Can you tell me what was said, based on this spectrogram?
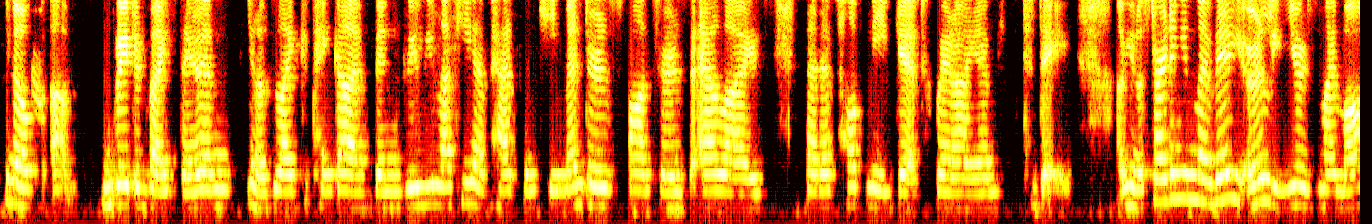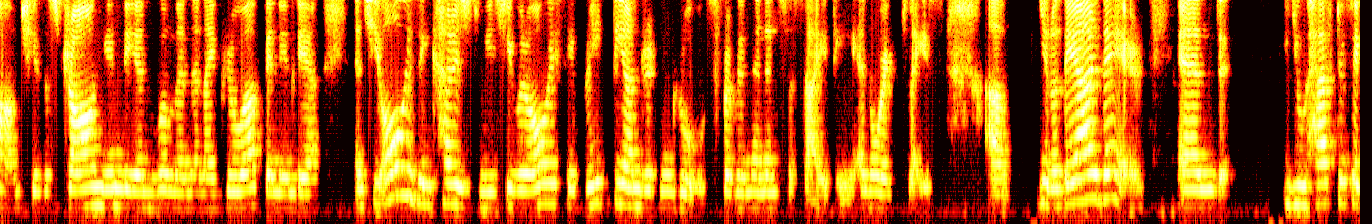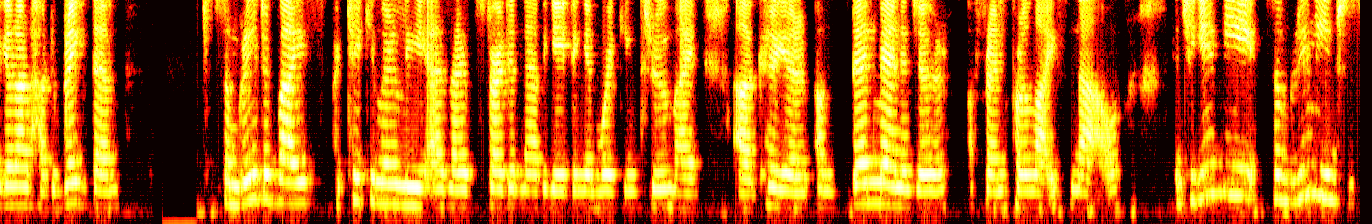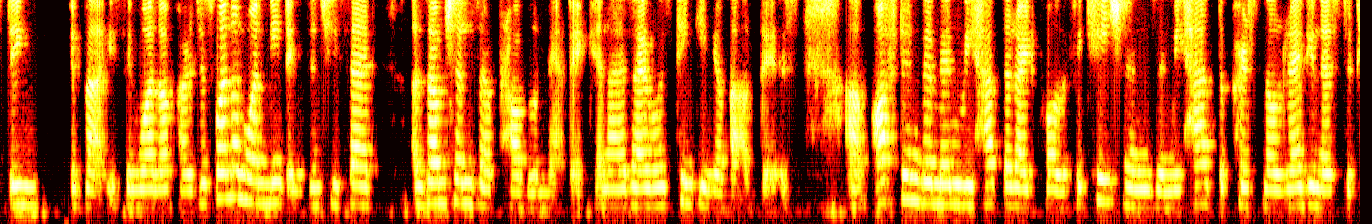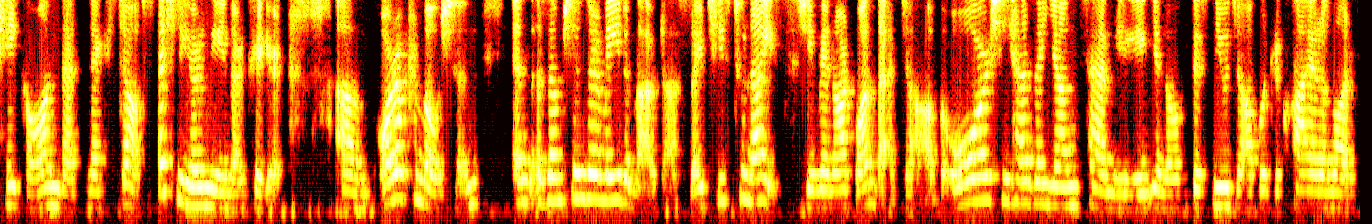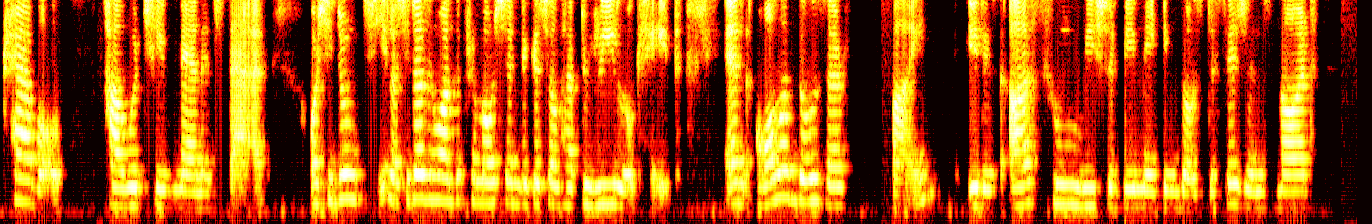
You know um, great advice there. And, you know, like Katinka, I've been really lucky. I've had some key mentors, sponsors, allies that have helped me get where I am today. Uh, you know, starting in my very early years, my mom, she's a strong Indian woman, and I grew up in India. And she always encouraged me. She would always say, break the unwritten rules for women in society and workplace. Uh, you know, they are there. And you have to figure out how to break them some great advice, particularly as I've started navigating and working through my uh, career. I'm then manager, a friend for life now. And she gave me some really interesting advice in one of our just one on one meetings. And she said, assumptions are problematic. And as I was thinking about this, um, often women, we have the right qualifications and we have the personal readiness to take on that next job, especially early in our career um, or a promotion. And assumptions are made about us, right? She's too nice. She may not want that job. Or she has a young family. You know, this new job would require a lot of travel. How would she manage that? Or she don't you know she doesn't want the promotion because she'll have to relocate. And all of those are fine. It is us who we should be making those decisions not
